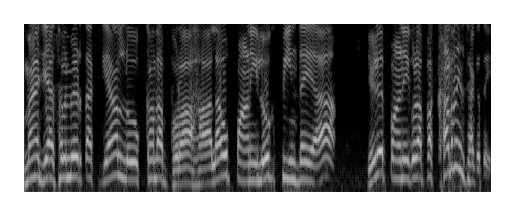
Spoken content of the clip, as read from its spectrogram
ਮੈਂ ਜੈਸਲਮੇਰ ਤੱਕ ਗਿਆ, ਲੋਕਾਂ ਦਾ ਬੁਰਾ ਹਾਲ ਆ, ਉਹ ਪਾਣੀ ਲੋਕ ਪੀਂਦੇ ਆ, ਜਿਹੜੇ ਪਾਣੀ ਕੋਲ ਆਪਾਂ ਖੜ ਨਹੀਂ ਸਕਦੇ।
